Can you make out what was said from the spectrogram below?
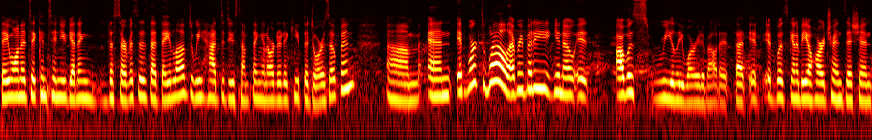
they wanted to continue getting the services that they loved, we had to do something in order to keep the doors open. Um, and it worked well. Everybody, you know, it. I was really worried about it, that it, it was going to be a hard transition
